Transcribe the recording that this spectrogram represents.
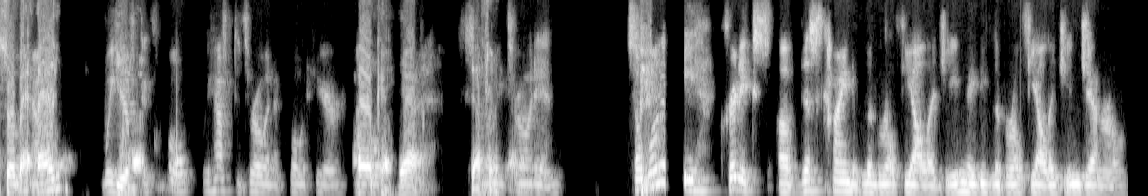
so, now, we have yeah. to quote. We have to throw in a quote here. Okay, yeah, definitely throw it in. So one of the critics of this kind of liberal theology, maybe liberal theology in general,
